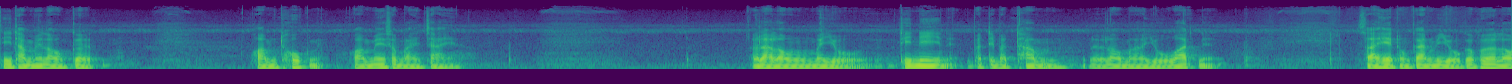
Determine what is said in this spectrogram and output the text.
ที่ทำให้เราเกิดความทุกข์ความไม่สบายใจ เวลาเรามาอยู่ที่นี่เนี่ยปฏิบัติธรรม หรือเรามาอยู่วัดเนี่ย สาเหตุของการมาอยู่ก็เพื่อเรา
